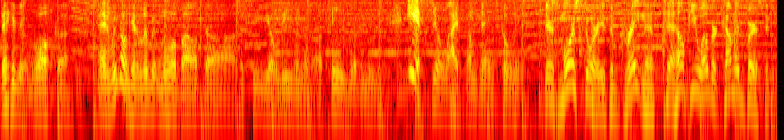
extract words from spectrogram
David Walker and we're going to get a little bit more about uh, the CEO leaving a, a team building meeting. It's your life. I'm James Cooley. There's more stories of greatness to help you overcome adversity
